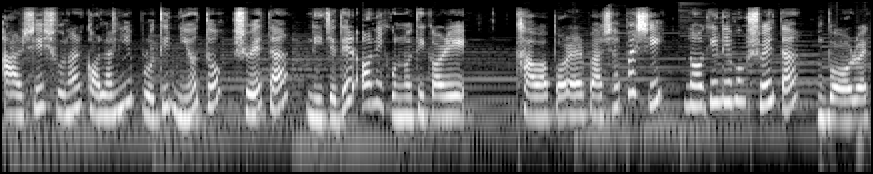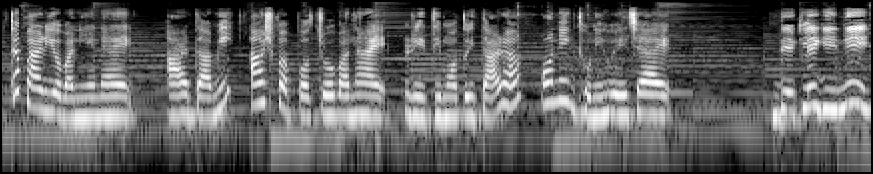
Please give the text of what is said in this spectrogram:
আর সেই সোনার কলা নিয়ে প্রতিনিয়ত শ্বেতা নিজেদের অনেক উন্নতি করে। খাওয়া পড়ার পাশাপাশি নগেন এবং শ্বেতা বড় একটা বাড়িও বানিয়ে নেয় আর দামি আসবাবপত্রও বানায়। রীতিমতোই তারা অনেক ধনী হয়ে যায়। দেখলে গিনি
